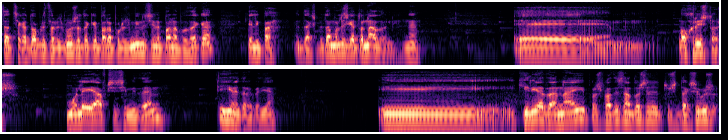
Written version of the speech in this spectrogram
7% ο πληθωρισμός εδώ και πάρα πολλούς μήνες είναι πάνω από 10 κλπ. Εντάξει, μετά μου λε για τον Άδωνη. Ναι. Ε, ο Χρήστος μου λέει αύξηση 0. Τι γίνεται, ρε παιδιά; Η, η κυρία Δανάη προσπαθεί να δώσει τους συνταξίου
